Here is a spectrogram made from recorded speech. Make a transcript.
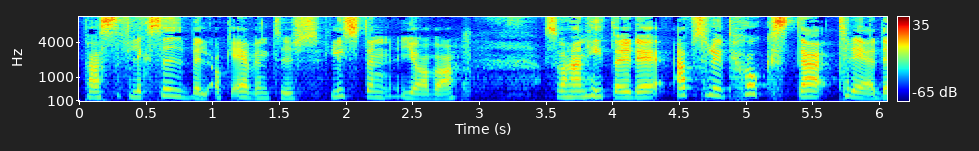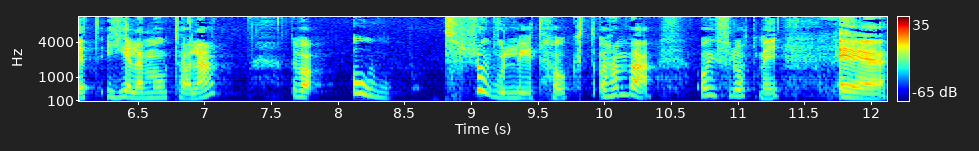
pass flexibel och äventyrslysten jag var. Så han hittade det absolut högsta trädet i hela Motala. Det var otroligt högt. Och han bara, oj, förlåt mig. Eh,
